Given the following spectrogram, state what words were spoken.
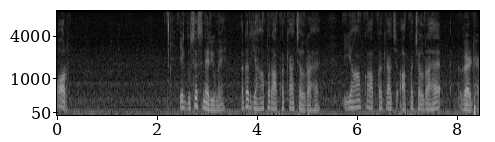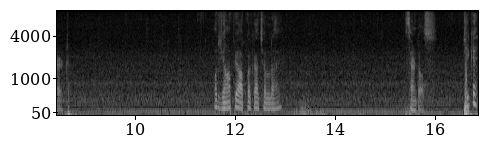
और एक दूसरे सिनेरियो में अगर यहाँ पर आपका क्या चल रहा है, यहाँ का आपका क्या आपका चल रहा है रेड हेड और यहाँ पे आपका क्या चल रहा है? सेंटोस ठीक है?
